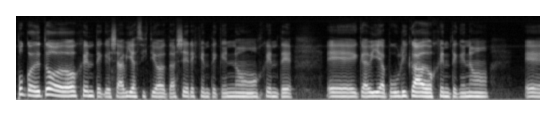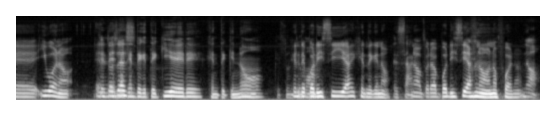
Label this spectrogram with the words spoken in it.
poco de todo, gente que ya había asistido a talleres, gente que no, gente eh, que había publicado, gente que no. eh, y bueno, Tenés entonces la gente que te quiere, gente que no. Que es un gente temón. policías y gente que no. Exacto. No, pero policías no, no fueron. No.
